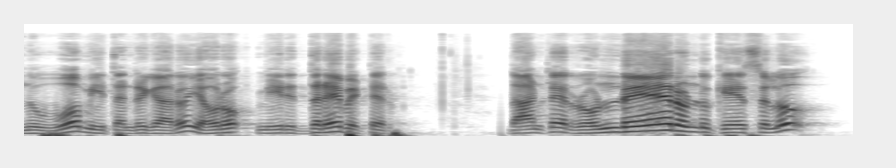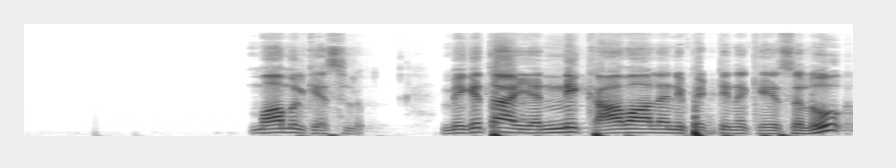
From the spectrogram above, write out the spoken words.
నువ్వో మీ తండ్రి గారో ఎవరో మీరిద్దరే పెట్టారు. దాంట్లో రెండే రెండు కేసులు మామూలు కేసులు. మిగతా అవన్నీ కావాలని పెట్టిన కేసులు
